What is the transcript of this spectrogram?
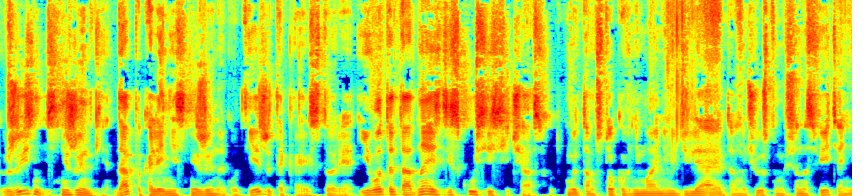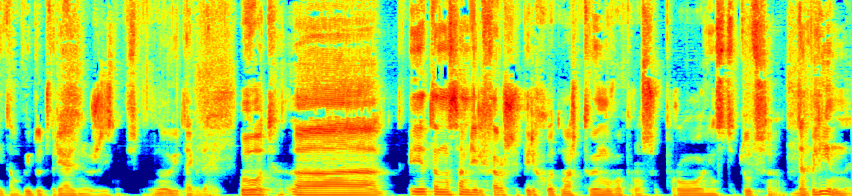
в жизнь снежинки, да, поколение снежинок. Вот есть же такая история. И вот это одна из дискуссий сейчас. Вот мы там столько внимания уделяем, там и чувствуем все на свете, они там выйдут в реальную жизнь, ну и так далее. Вот. А, это на самом деле хороший переход, Маш, к твоему вопросу про институцию. Да блин,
